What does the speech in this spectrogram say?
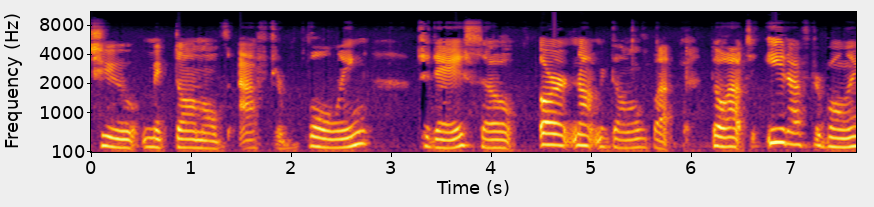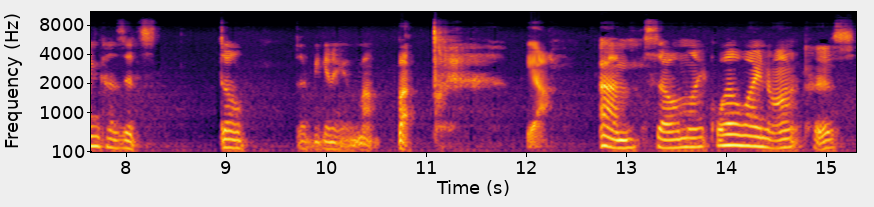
to McDonald's after bowling today. So, or not McDonald's, but go out to eat after bowling because it's still the beginning of the month. But yeah, um, so I'm like, well, why not? Because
